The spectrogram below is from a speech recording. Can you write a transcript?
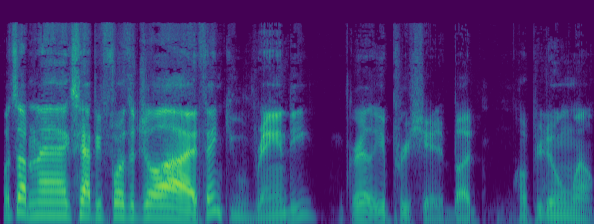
What's up, Nags? Happy 4th of July. Thank you, Randy. Greatly appreciated, bud. Hope you're doing well.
